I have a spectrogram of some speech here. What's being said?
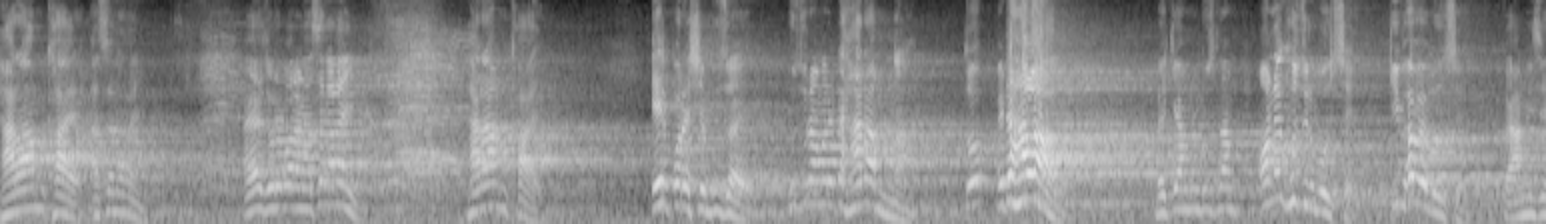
হারাম খায়, আছে না নাই? হ্যাঁ জোরে বলেন, আছে না নাই? হারাম খায়। এরপরে সে বুঝায়, হুজুর, আমার এটা হারাম না। তো এটা হালাল। ভাই, কি আমি বুঝলাম? অনেক হুজুর বলছে। কীভাবে বলছে? আমি যে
